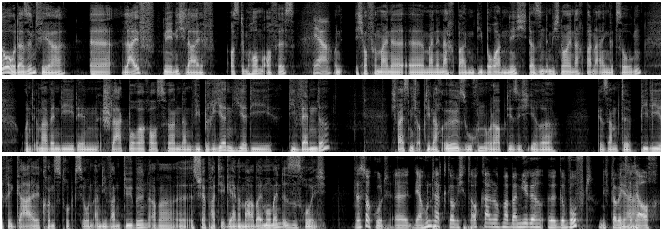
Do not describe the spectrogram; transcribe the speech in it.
So, da sind wir. Äh, live, nee, nicht live, aus dem Homeoffice. Ja. Und ich hoffe, meine, äh, meine Nachbarn, die bohren nicht. Da sind nämlich neue Nachbarn eingezogen. Und immer wenn die den Schlagbohrer raushören, dann vibrieren hier die, die Wände. Ich weiß nicht, ob die nach Öl suchen oder ob die sich ihre gesamte Billy-Regal-Konstruktion an die Wand dübeln, aber äh, es scheppert hier gerne mal. Aber im Moment ist es ruhig. Das ist doch gut. Äh, der Hund hat, glaube ich, jetzt auch gerade noch mal bei mir ge äh, gewufft. Und ich glaube, jetzt Ja. hat er auch,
